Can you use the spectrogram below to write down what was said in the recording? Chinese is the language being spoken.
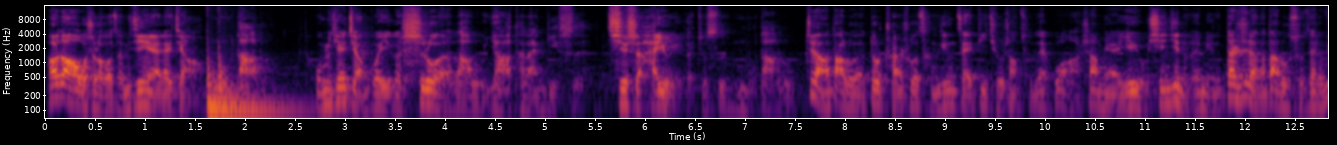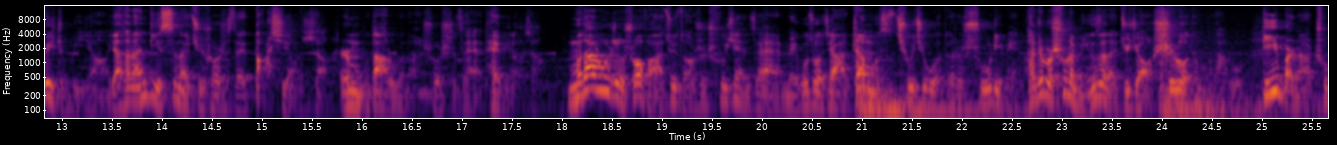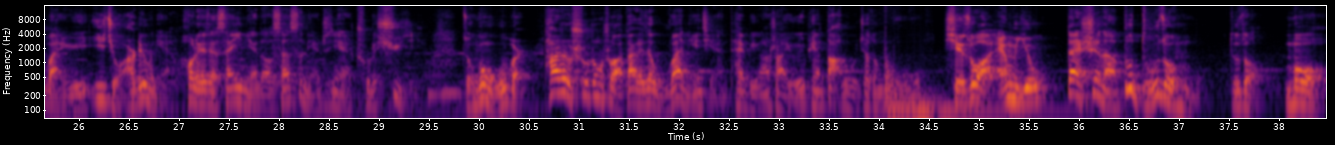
Hello，大家好，我是老高，咱们今天来讲姆大陆。我们以前讲过一个失落的大陆亚特兰蒂斯，其实还有一个就是姆大陆。这两个大陆呢，都是传说曾经在地球上存在过啊，上面也有先进的文明。但是这两个大陆所在的位置不一样啊。亚特兰蒂斯呢，据说是在大西洋之上，而姆大陆呢，说是在太平洋上。姆大陆这个说法最早是出现在美国作家詹姆斯·丘奇沃德的书里面。他这本书的名字呢，就叫《失落的姆大陆》。第一本呢，出版于一九二六年，后来在三一年到三四年之间也出了续集，总共五本。他这个书中说啊，大概在五万年前，太平洋上有一片大陆叫做姆，写作 M-U，但是呢，不读作母，读作莫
